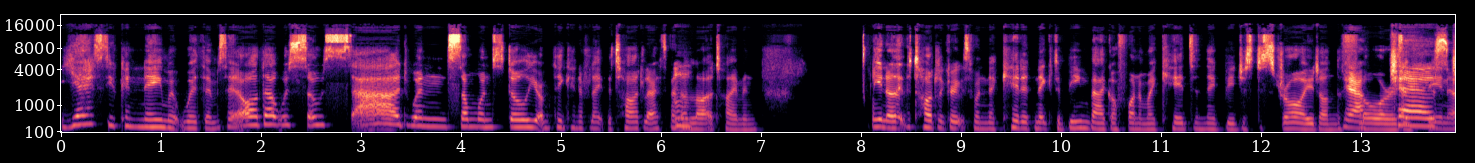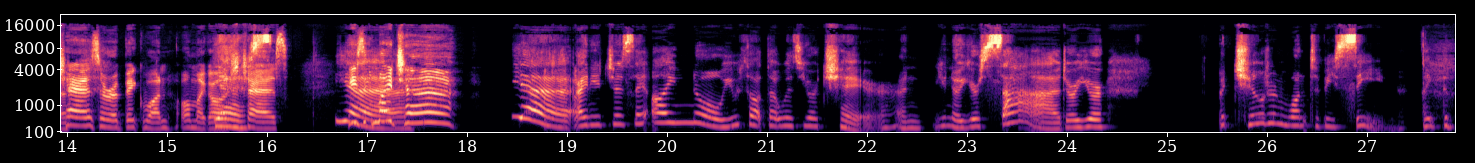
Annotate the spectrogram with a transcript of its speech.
yes, you can name it with them. Say, oh, that was so sad when someone stole your. I'm thinking of like the toddler. I spent a Mm. lot of time in you know, like the toddler groups when a kid had nicked a beanbag off one of my kids and they'd be just destroyed on the yeah. floor. as if, Chairs. you know, Chairs are a big one. Oh my gosh, Yes. chairs. yeah, He's in my chair. Yeah. And you just say, I know you thought that was your chair and, you know, you're sad or you're, but children want to be seen. Like the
